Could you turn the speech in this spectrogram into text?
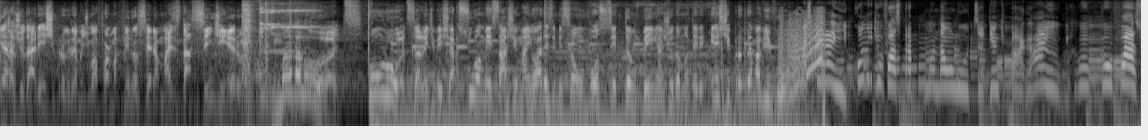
Quer ajudar este programa de uma forma financeira, mas está sem dinheiro? Manda Lutz! Com Lutz, além de deixar sua mensagem em maior exibição, você também ajuda a manter este programa vivo. Mas peraí, como é que eu faço pra mandar um Lutz? Eu tenho que pagar? O que, que eu faço?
